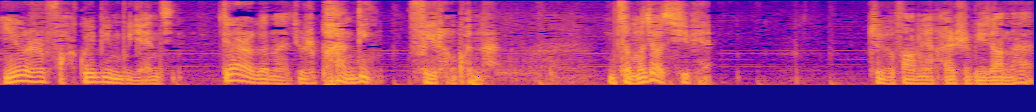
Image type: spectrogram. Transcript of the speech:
一个是法规并不严谨。第二个呢，就是判定非常困难，怎么叫欺骗？这个方面还是比较难，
